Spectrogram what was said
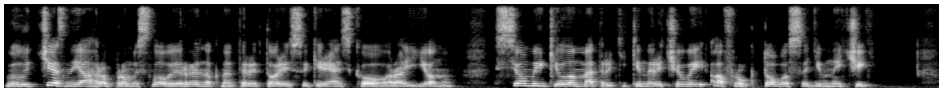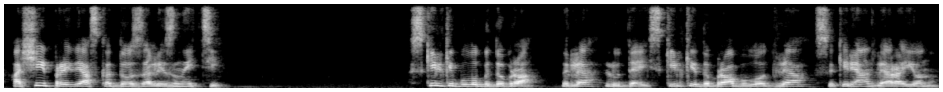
величезний агропромисловий ринок на території Сокирянського району. Сьомий кілометр, тільки не речовий, а фруктово-садівничий. А ще й прив'язка до залізниці. Скільки було би добра для людей, скільки добра було для сокирян, для району,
